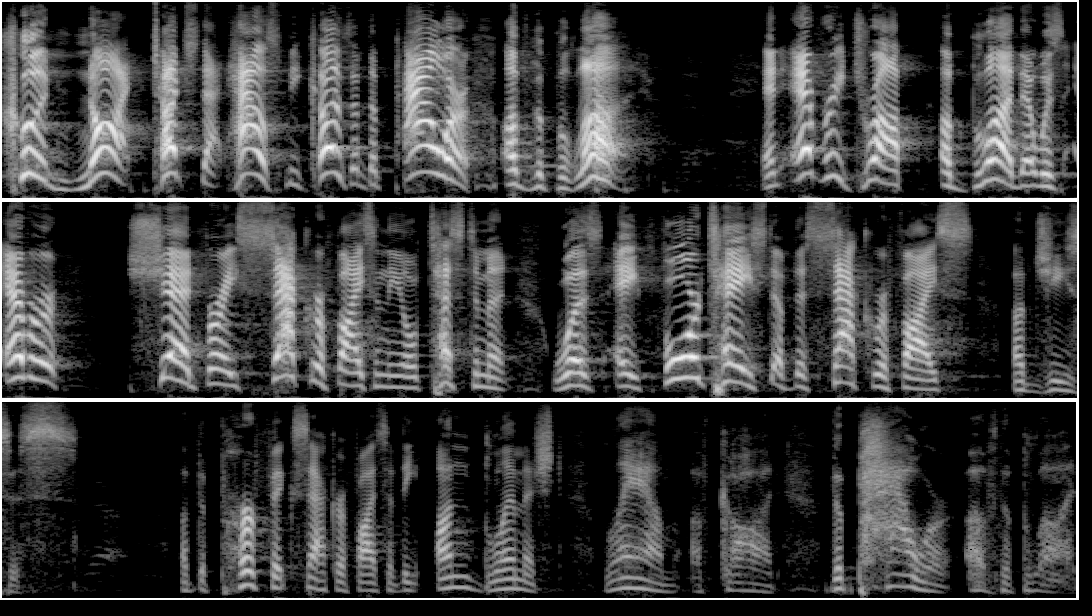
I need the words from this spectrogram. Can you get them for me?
could not touch that house because of the power of the blood. And every drop of blood that was ever shed for a sacrifice in the Old Testament was a foretaste of the sacrifice of Jesus, of the perfect sacrifice of the unblemished Lamb of God, the power of the blood.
